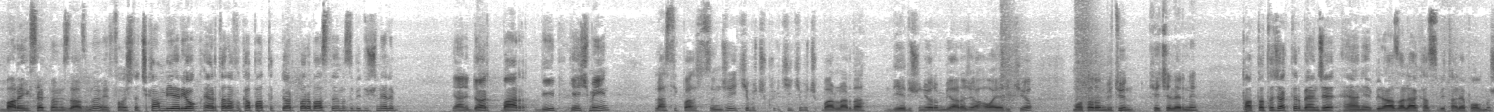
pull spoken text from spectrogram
Barı yükseltmemiz lazım değil mi? Sonuçta çıkan bir yeri yok. Her tarafı kapattık. 4 barı bastığımızı bir düşünelim. Yani 4 bar deyip geçmeyin. Lastik basıncı 2,5-2,5 barlarda diye düşünüyorum bir aracı havaya dikiyor. Motorun bütün keçelerini patlatacaktır. Bence yani biraz alakası bir talep olmuş.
